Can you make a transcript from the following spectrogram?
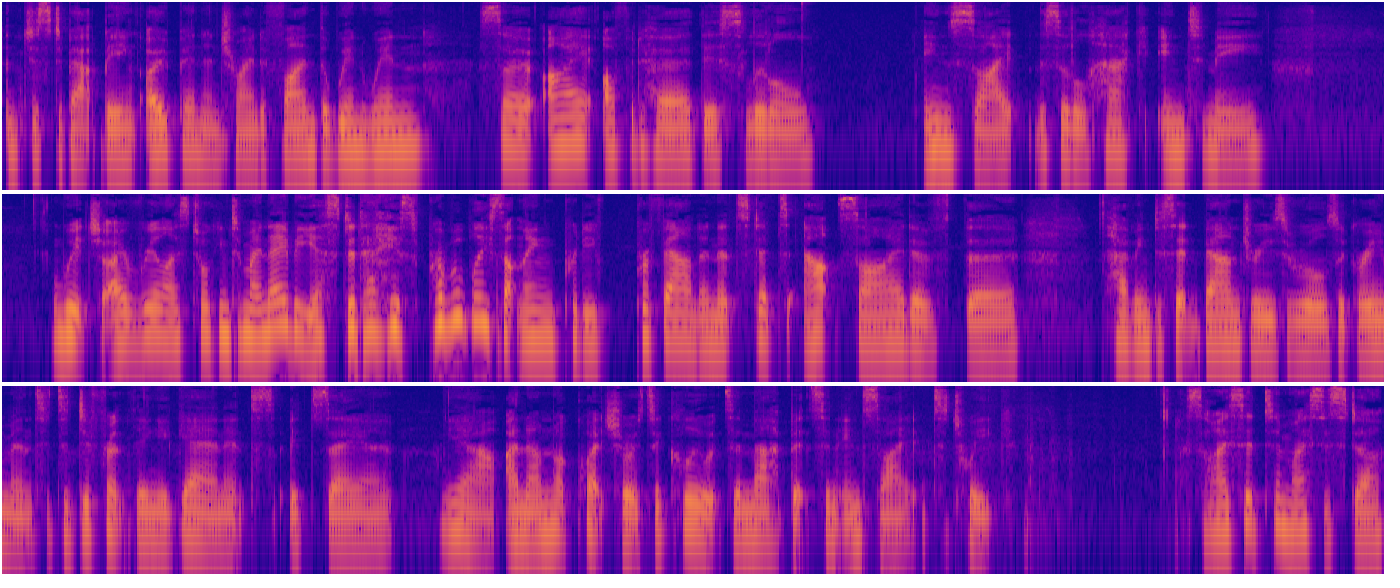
and just about being open and trying to find the win win. So I offered her this little insight, this little hack into me, which I realized talking to my neighbor yesterday is probably something pretty profound and it steps outside of the having to set boundaries, rules, agreements. It's a different thing again. It's it's a uh, yeah, and I'm not quite sure it's a clue, it's a map, it's an insight, it's a tweak. So I said to my sister,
